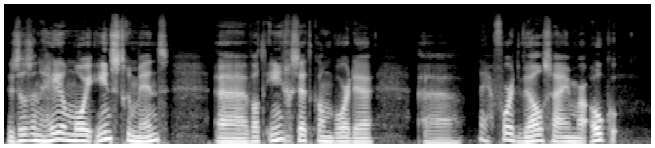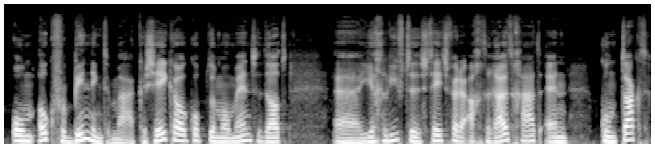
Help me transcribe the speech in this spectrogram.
Dus dat is een heel mooi instrument uh, wat ingezet kan worden uh, nou ja, voor het welzijn, maar ook om ook verbinding te maken. Zeker ook op de momenten dat je geliefde steeds verder achteruit gaat en contact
